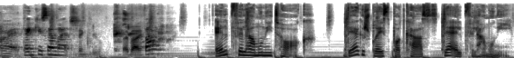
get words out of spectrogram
All right. Thank you so much. Thank you. Bye-bye. Bye. Elbphilharmonie Talk, der Gesprächspodcast der Elbphilharmonie.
